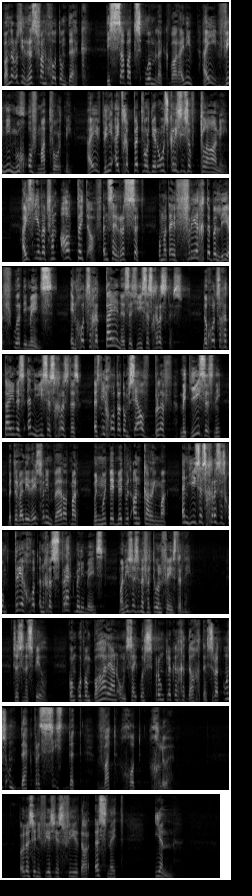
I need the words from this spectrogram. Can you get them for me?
Wanneer ons die rus van God ontdek, die Sabbatsoomlik waar hy nie hy wie nie moeg of mat word nie. Hy wie nie uitgeput word deur ons krisis of kla nie. Hy is die een wat van altyd af in sy rus sit omdat hy vreugde beleef oor die mens. En God se getuienis is Jesus Christus. Nou God se getuienis in Jesus Christus is nie God wat homself bluf met Jesus nie, maar terwyl die res van die wêreld maar men moet net net moet aankarring, maar in Jesus Christus kom tree God in gesprek met die mens, maar nie soos in 'n vertoonvenster nie. Soos in 'n spieël. Kom openbaar hy aan ons sy oorspronklike gedagtes sodat ons ontdek presies dit wat God glo. Paulus in Efesiërs 4, daar is net een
